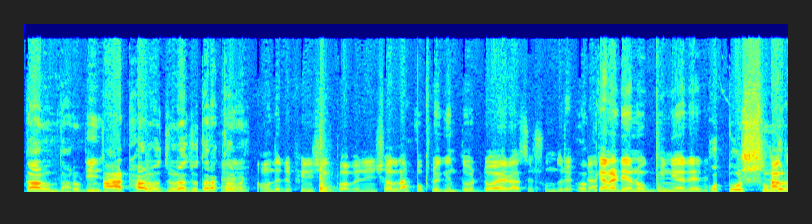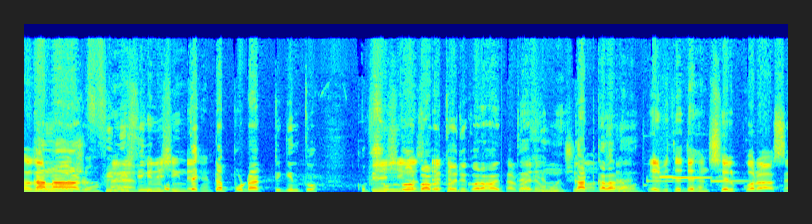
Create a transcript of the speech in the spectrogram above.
দারুণ দারুণ তিন- আঠারো জোড়া জুতা রাখতে পারবেন। আমাদের ফিনিশিং পাবেন ইনশাল্লাহ। উপরে কিন্তু ডয়ার আছে সুন্দর একটা কানাডিয়ান ওক ভিনিয়ারের কত সুন্দর কালার হ্যাঁ, ফিনিশিং দেখেন। প্রত্যেকটা প্রোডাক্টই কিন্তু খুব Finishing সুন্দর ভাবে তৈরি করা হয় কাঠ কালারের হ্যাঁ। মধ্যে। এর ভিতরে দেখেন সেলফ করা আছে।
